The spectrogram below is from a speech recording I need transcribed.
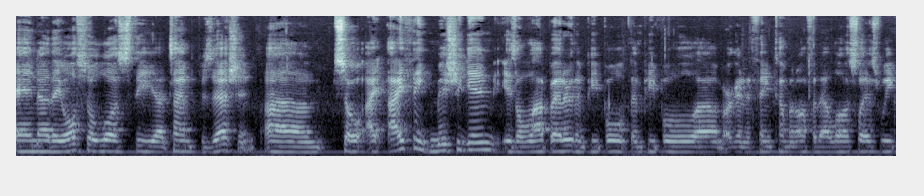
and uh, they also lost the uh, time of possession. Um, so I, I think Michigan is a lot better than people than people um, are going to think coming off of that loss last week.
